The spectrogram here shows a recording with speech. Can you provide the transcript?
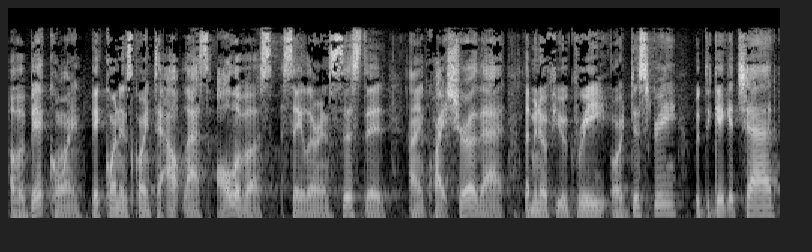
of a Bitcoin. Bitcoin is going to outlast all of us, Saylor insisted. I am quite sure of that. Let me know if you agree or disagree with the Giga Chad.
